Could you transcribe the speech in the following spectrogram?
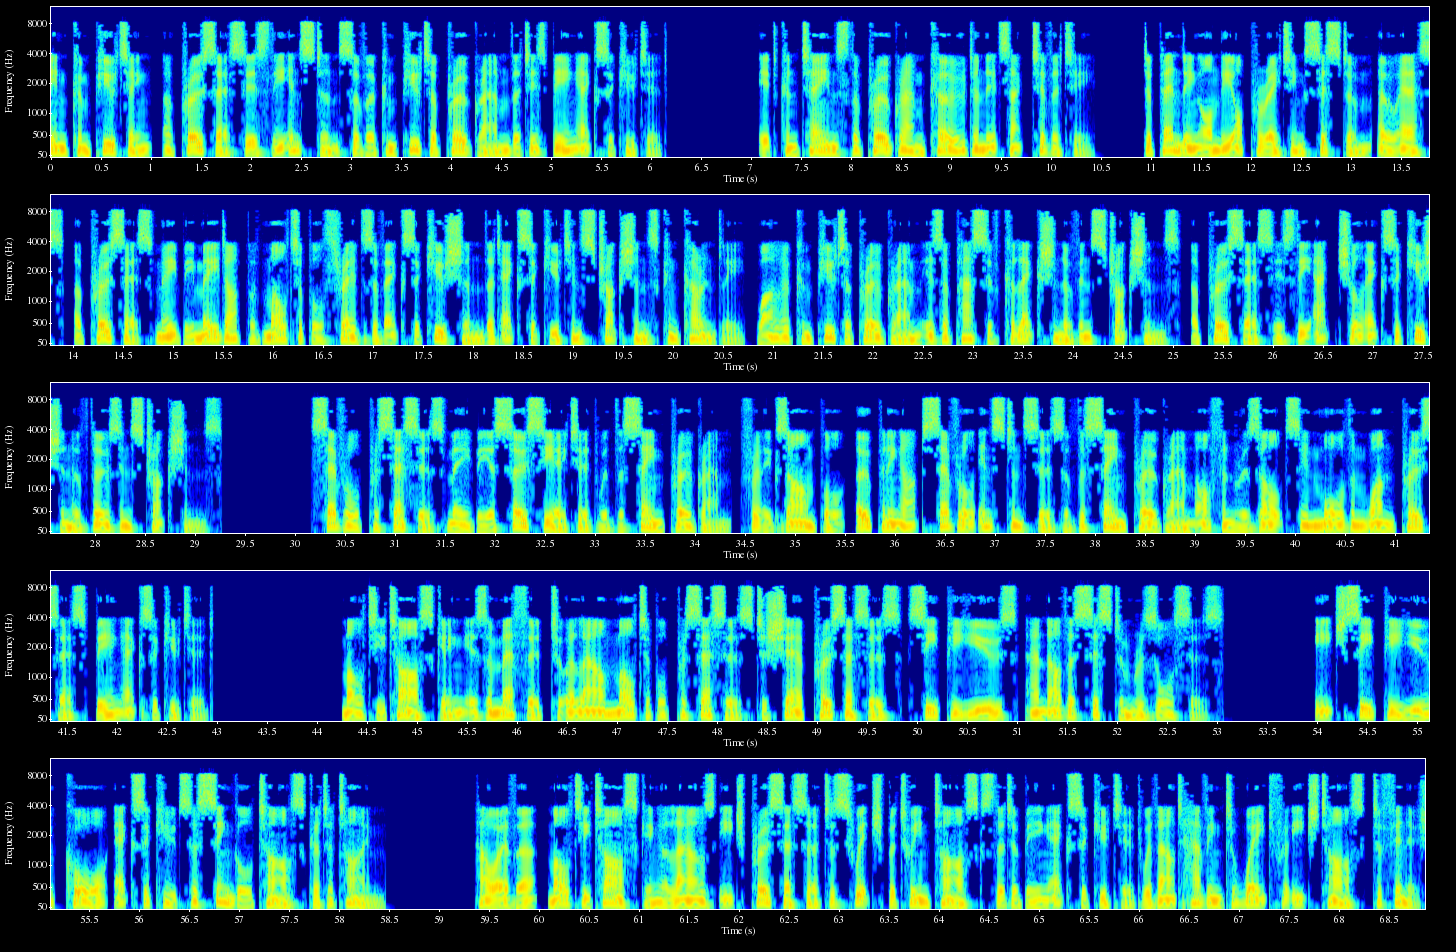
In computing, a process is the instance of a computer program that is being executed. It contains the program code and its activity. Depending on the operating system OS, a process may be made up of multiple threads of execution that execute instructions concurrently. While a computer program is a passive collection of instructions, a process is the actual execution of those instructions. Several processes may be associated with the same program, for example, opening up several instances of the same program often results in more than one process being executed. Multitasking is a method to allow multiple processes to share processors CPUs and other system resources. Each CPU core executes a single task at a time. However, multitasking allows each processor to switch between tasks that are being executed without having to wait for each task to finish.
